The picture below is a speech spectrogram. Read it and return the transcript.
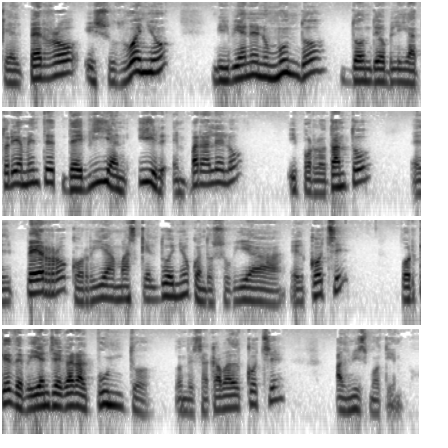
que el perro y su dueño vivían en un mundo donde obligatoriamente debían ir en paralelo y por lo tanto el perro corría más que el dueño cuando subía el coche porque debían llegar al punto donde se acaba el coche al mismo tiempo.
